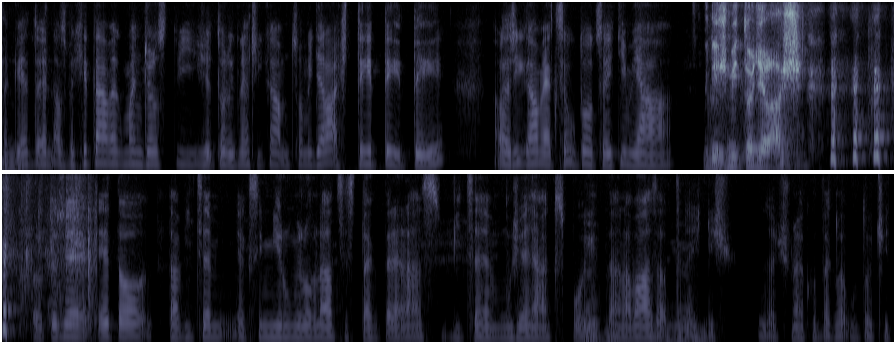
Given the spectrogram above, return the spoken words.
Tak je to jedna z vychytávek v manželství, že tolik neříkám, co mi děláš ty, ty, ty, ale říkám, jak se u toho cítím já. Když mi to děláš. Protože je to ta více jaksi míru milovná cesta, která nás více může nějak spojit a navázat, než když začnu jako takhle útočit.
